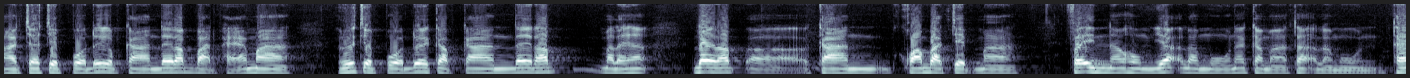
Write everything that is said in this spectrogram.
อาจจะเจ็บปวดด้วยกับการได้รับบาดแผลมา รือเจ็บปวดด้วยกับการได้รับอะไรฮะได้รับการความบาดเจ็บมาฟะอินนะฮุมยะละมูนะกะมาตะละมูนแท้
